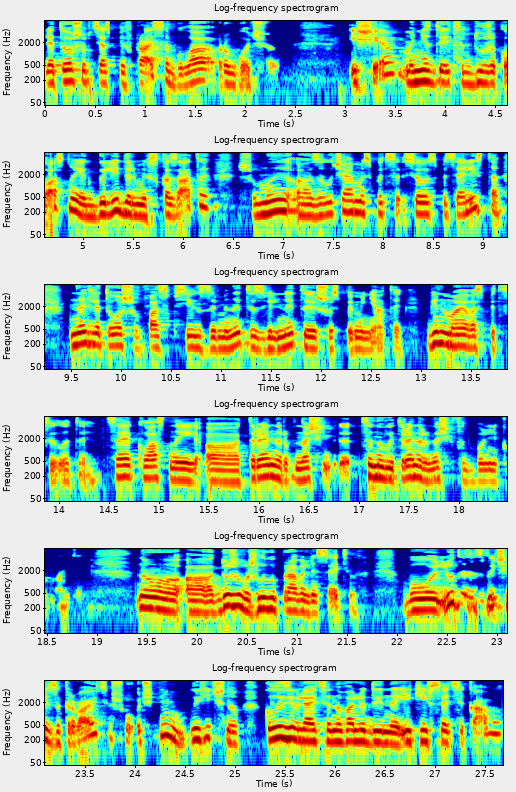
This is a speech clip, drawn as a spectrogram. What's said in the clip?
для того, щоб ця співпраця була робочою. І ще мені здається дуже класно, якби лідер міг сказати, що ми залучаємо спеці... цього спеціаліста не для того, щоб вас всіх замінити, звільнити, щось поміняти. Він має вас підсилити. Це класний а, тренер в нашій це новий тренер в нашій футбольній команді. Ну а дуже важливий правильний сетінг. Бо люди зазвичай закриваються, що ну, логічно, коли з'являється нова людина, якій все цікаво,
